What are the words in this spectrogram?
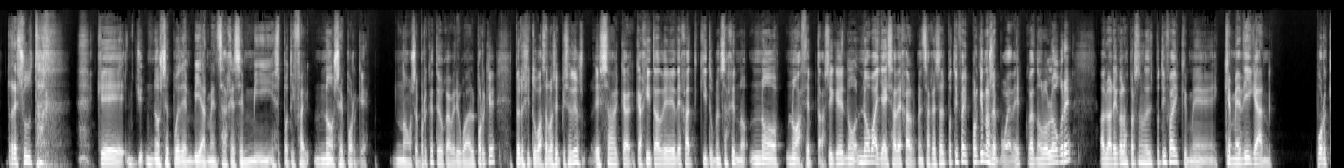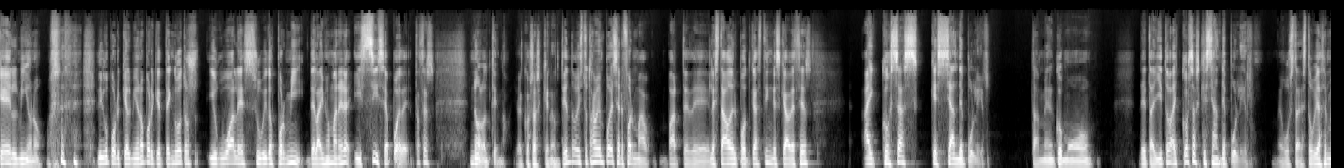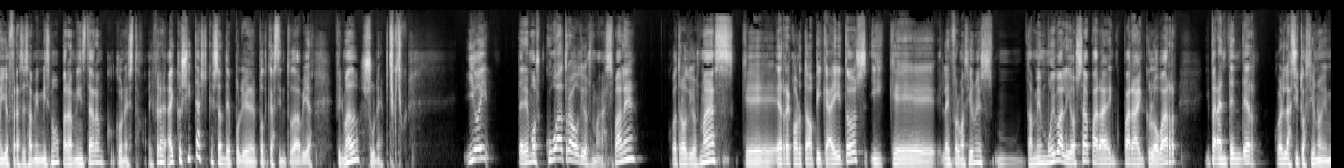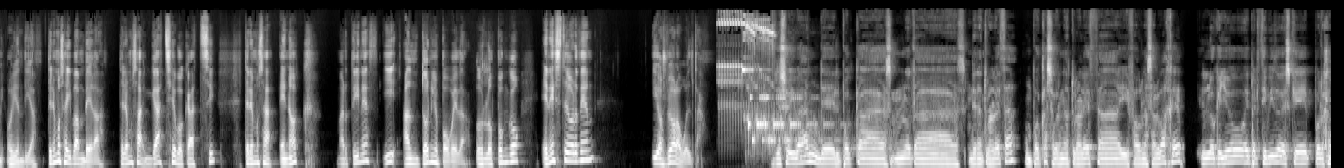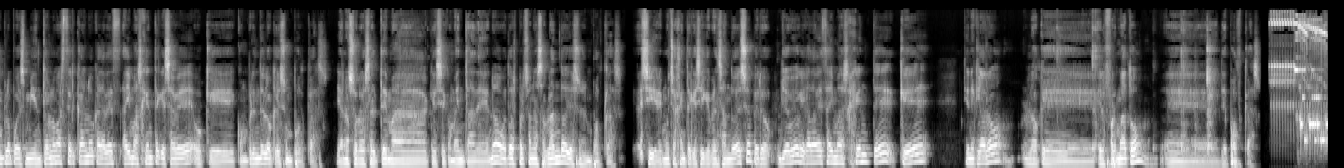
Resulta que no se puede enviar mensajes en mi Spotify. No sé por qué. No sé por qué, tengo que averiguar el por qué. Pero si tú vas a los episodios, esa ca- cajita de deja aquí tu mensaje no, no, no acepta. Así que no, no vayáis a dejar mensajes a Spotify porque no se puede. Cuando lo logre, hablaré con las personas de Spotify que me, que me digan por qué el mío no. Digo por qué el mío no, porque tengo otros iguales subidos por mí de la misma manera y sí se puede. Entonces, no lo entiendo. Hay cosas que no entiendo. Esto también puede ser forma parte del estado del podcasting, es que a veces hay cosas que se han de pulir. También como detallito, hay cosas que se han de pulir. Me gusta esto. Voy a hacerme yo frases a mí mismo para mi Instagram con esto. Hay, hay cositas que se han de pulir en el podcasting todavía. Firmado, Sune. Y hoy tenemos cuatro audios más, ¿vale? Cuatro audios más que he recortado picaditos y que la información es también muy valiosa para, para englobar y para entender cuál es la situación hoy, hoy en día. Tenemos a Iván Vega, tenemos a Gache Bocazzi, tenemos a Enoch Martínez y Antonio Poveda. Os los pongo en este orden y os veo a la vuelta. Yo soy Iván del podcast Notas de Naturaleza, un podcast sobre naturaleza y fauna salvaje. Lo que yo he percibido es que, por ejemplo, pues mi entorno más cercano cada vez hay más gente que sabe o que comprende lo que es un podcast. Ya no solo es el tema que se comenta de, no, dos personas hablando y eso es un podcast. Sí, hay mucha gente que sigue pensando eso, pero yo veo que cada vez hay más gente que tiene claro lo que el formato eh, de podcast.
